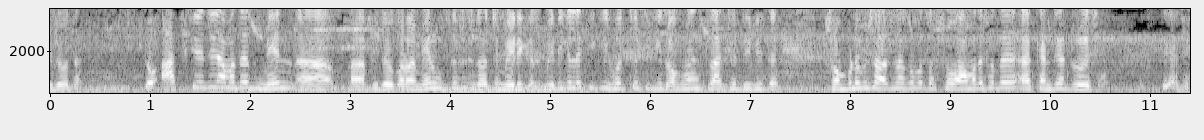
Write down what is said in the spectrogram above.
ভিডিওতে। তো আজকে যে আমাদের মেন ভিডিও করার মেন উদ্দেশ্য সেটা হচ্ছে মেডিকেল মেডিকেলে কি কি হচ্ছে, কি কি ডকুমেন্টস লাগছে ডিভিতে সম্পূর্ণ বিষয়ে আলোচনা করব। তো সো আমাদের সাথে ক্যান্ডিডেট রয়েছে, ঠিক আছে?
